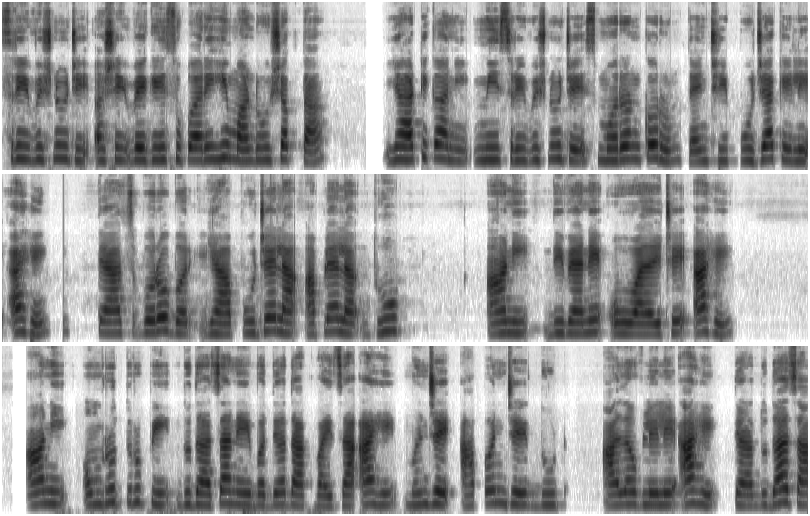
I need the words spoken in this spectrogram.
श्री विष्णूची अशी वेगळी सुपारीही मांडू शकता. ह्या ठिकाणी मी श्री विष्णूचे स्मरण करून त्यांची पूजा केली आहे. त्याचबरोबर ह्या पूजेला आपल्याला धूप आणि दिव्याने ओवाळायचे आहे आणि अमृतरूपी दुधाचा नैवेद्य दाखवायचा आहे. म्हणजे आपण जे दूध आलवलेले आहे त्या दुधाचा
